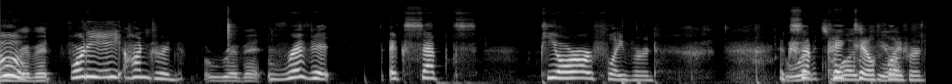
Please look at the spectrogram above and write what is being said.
Ooh, Rivet. 4800 Rivet. rivet except PRR flavored. Except pigtail flavored.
